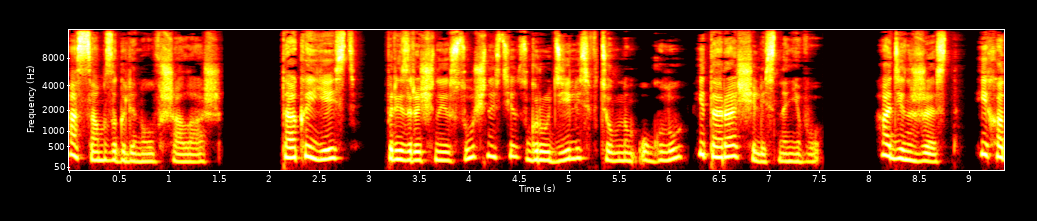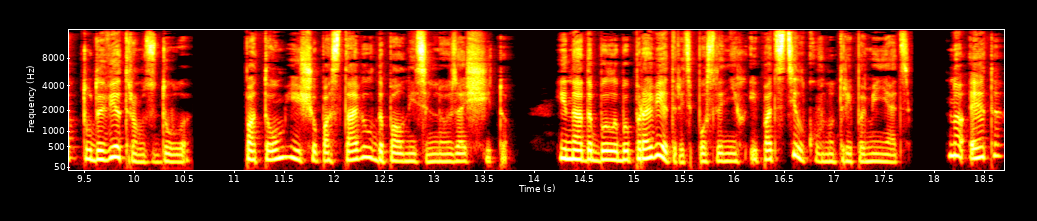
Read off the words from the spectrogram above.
а сам заглянул в шалаш. Так и есть. Призрачные сущности сгрудились в темном углу и таращились на него. Один жест, их оттуда ветром сдуло. Потом еще поставил дополнительную защиту. И надо было бы проветрить после них и подстилку внутри поменять. Но это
